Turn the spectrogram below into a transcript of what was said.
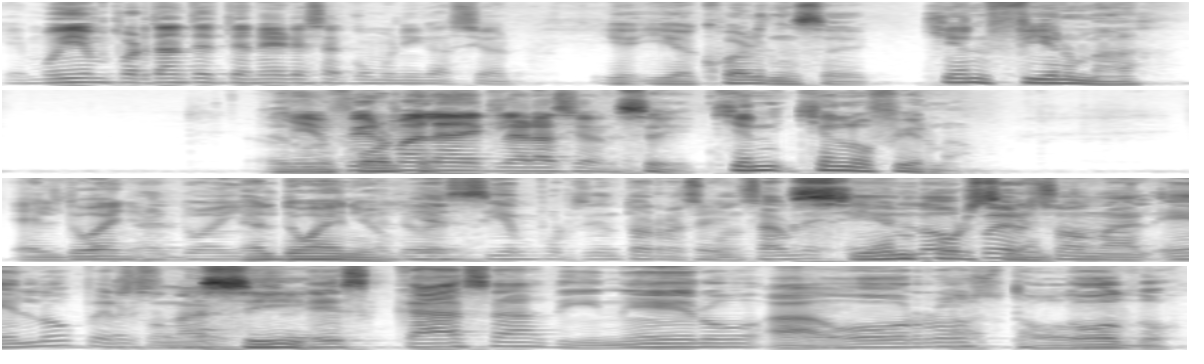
Es muy importante tener esa comunicación. Y, y acuérdense, ¿quién firma? ¿Quién reporte? firma la declaración? Sí, ¿quién, quién lo firma? El dueño. El dueño. El dueño. y es 100% responsable Sí. en lo 100%. personal. En lo personal. Sí. Es casa, dinero, ahorros, Ah, todo. todo.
